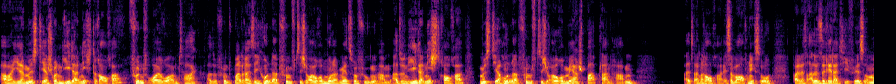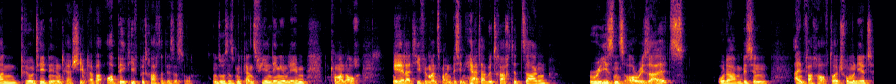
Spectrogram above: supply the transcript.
Aber da müsste ja schon jeder Nichtraucher 5 Euro am Tag, also 5 mal 30, 150 Euro im Monat mehr zur Verfügung haben. Also jeder Nichtraucher müsste ja 150 Euro mehr Sparplan haben als ein Raucher. Ist aber auch nicht so, weil das alles relativ ist und man Prioritäten hin und her schiebt. Aber objektiv betrachtet ist es so. Und so ist es mit ganz vielen Dingen im Leben. Da kann man auch relativ, wenn man es mal ein bisschen härter betrachtet, sagen, Reasons or Results oder ein bisschen einfacher auf Deutsch formuliert,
